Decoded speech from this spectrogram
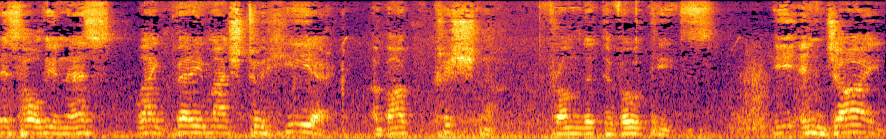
His Holiness liked very much to hear about Krishna from the devotees. He enjoyed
